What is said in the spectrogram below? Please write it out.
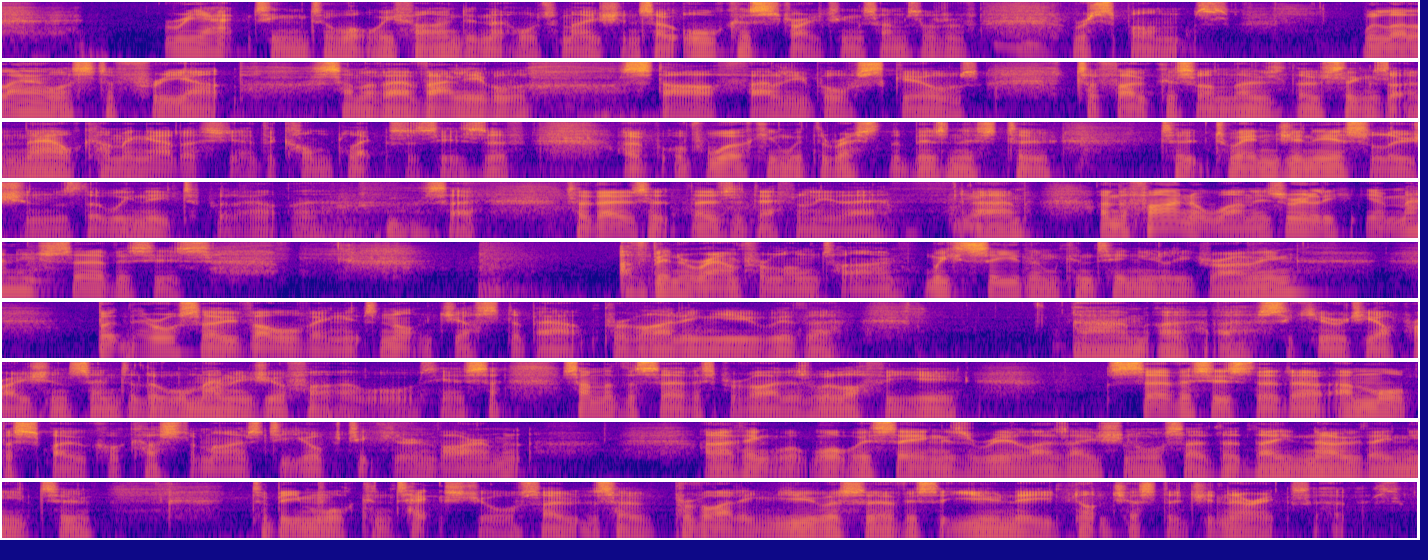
reacting to what we find in that automation, so orchestrating some sort of response, will allow us to free up some of our valuable staff, valuable skills to focus on those those things that are now coming at us. You know, the complexities of of, of working with the rest of the business to to, to engineer solutions that we need to put out there. Mm-hmm. So, so those are those are definitely there. Yeah. Um, and the final one is really you know, managed services. I've been around for a long time. We see them continually growing, but they're also evolving. It's not just about providing you with a um, a, a, security operations center that will manage your firewalls. You know, so some of the service providers will offer you services that are, are, more bespoke or customized to your particular environment. And I think what, what we're seeing is a realization also that they know they need to to be more contextual. So, so providing you a service that you need, not just a generic service.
